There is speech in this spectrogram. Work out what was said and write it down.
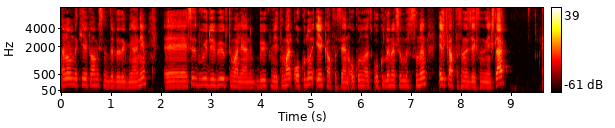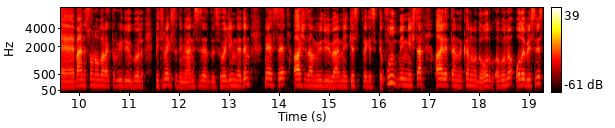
Yani onu da keyif almışsınızdır dedim yani. Ee, siz bu videoyu büyük ihtimal yani büyük bir ihtimal okulun ilk haftası yani okulun okulların açılmasının ilk haftasını izleyeceksiniz gençler. Ee, ben de son olarak da videoyu böyle bitirmek istedim yani size de söyleyeyim dedim. Neyse aşağıdan videoyu beğenmeyi kesinlikle ve kesinlikle unutmayın gençler. Ayrıca de kanalıma da abone olabilirsiniz.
